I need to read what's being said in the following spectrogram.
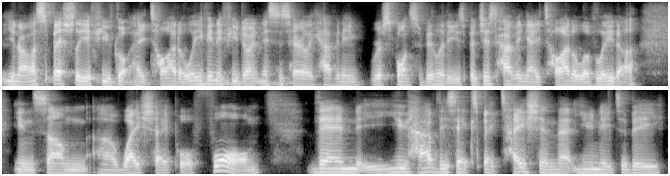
you know, especially if you've got a title, even if you don't necessarily have any responsibilities, but just having a title of leader in some uh, way, shape, or form, then you have this expectation that you need to be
